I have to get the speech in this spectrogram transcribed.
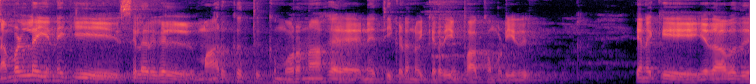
நம்மளில் இன்றைக்கி சிலர்கள் மார்க்கத்துக்கு முரணாக நேர்த்தி கடன் வைக்கிறதையும் பார்க்க முடியுது. எனக்கு ஏதாவது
